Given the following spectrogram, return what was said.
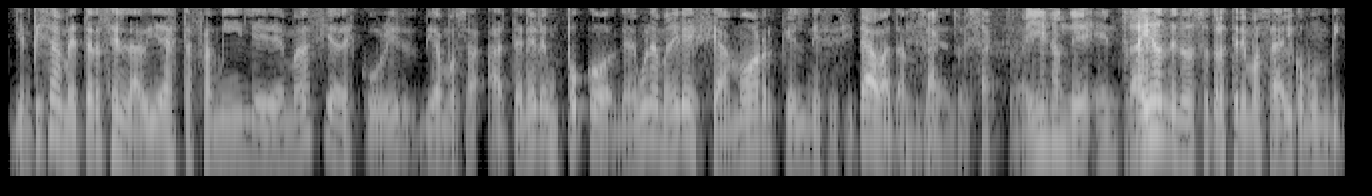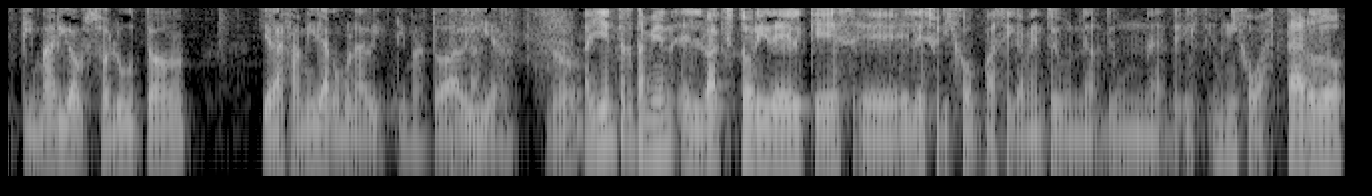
y empieza a meterse en la vida de esta familia y demás y a descubrir, digamos, a, a tener un poco, de alguna manera, ese amor que él necesitaba también. Exacto, exacto. Ahí es donde entra... Ahí es donde nosotros tenemos a él como un victimario absoluto y a la familia como una víctima todavía, ¿no? Ahí entra también el backstory de él, que es, eh, él es un hijo básicamente de un, de un, de un hijo bastardo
